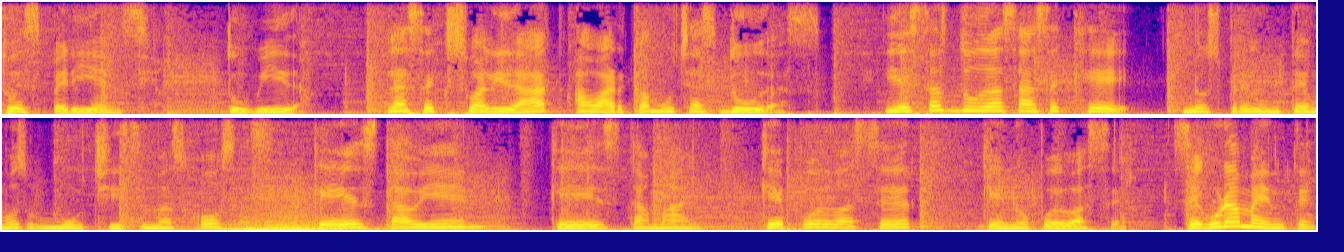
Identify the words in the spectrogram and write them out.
tu experiencia, tu vida. La sexualidad abarca muchas dudas y estas dudas hace que nos preguntemos muchísimas cosas. ¿Qué está bien? ¿Qué está mal? ¿Qué puedo hacer? ¿Qué no puedo hacer? Seguramente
